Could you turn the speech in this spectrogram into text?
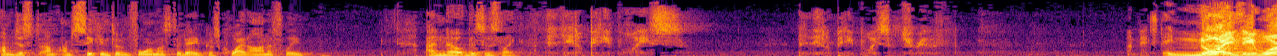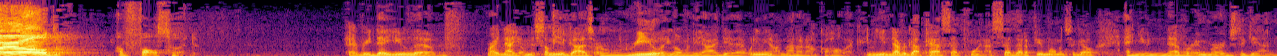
I'm just, I'm, I'm, seeking to inform us today because quite honestly, I know this is like a little bitty voice, a little bitty voice of truth amidst a noisy world of falsehood. Every day you live, right now, some of you guys are reeling over the idea that, what do you mean I'm not an alcoholic? I mean, you never got past that point. I said that a few moments ago, and you never emerged again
